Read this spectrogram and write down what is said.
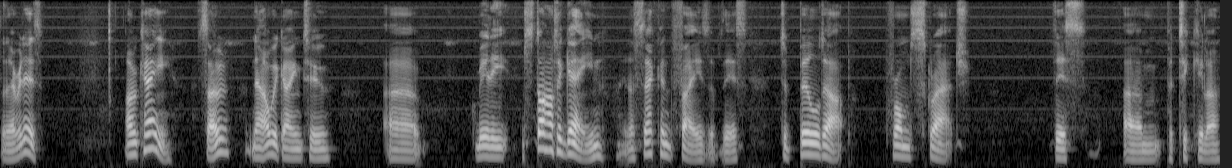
so there it is. Okay, so now we're going to uh, really start again in a second phase of this to build up from scratch this um, particular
